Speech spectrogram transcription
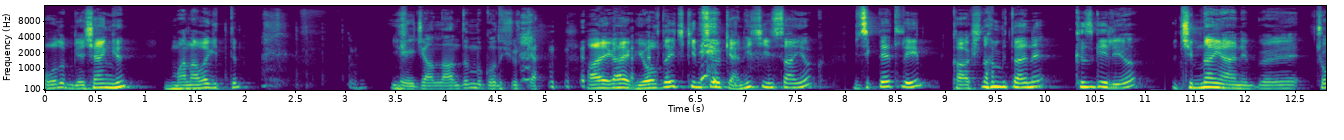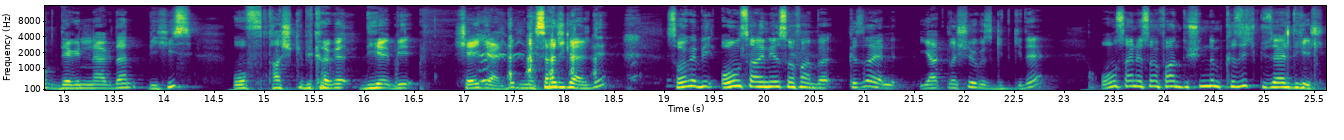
Oğlum geçen gün manava gittim. Heyecanlandın mı konuşurken? Hayır hayır yolda hiç kimse yok yani hiç insan yok. Bisikletleyim karşıdan bir tane kız geliyor. İçimden yani böyle çok derinlerden bir his. Of taş gibi karı diye bir şey geldi mesaj geldi. Sonra bir 10 saniye sonra falan kıza yani yaklaşıyoruz gitgide. 10 saniye sonra falan düşündüm kız hiç güzel değil.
